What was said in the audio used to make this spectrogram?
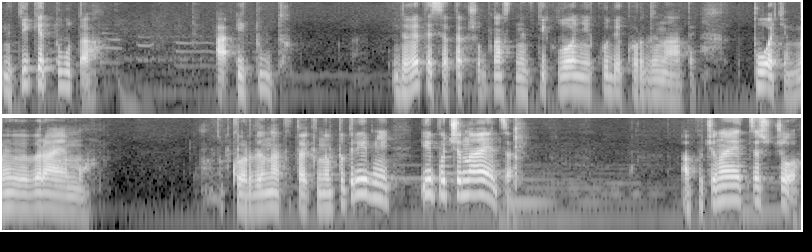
не тільки тут, а і тут. Дивитися так, щоб у нас не втікло нікуди координати. Потім ми вибираємо координати так як нам потрібні, і починається. А починається що?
